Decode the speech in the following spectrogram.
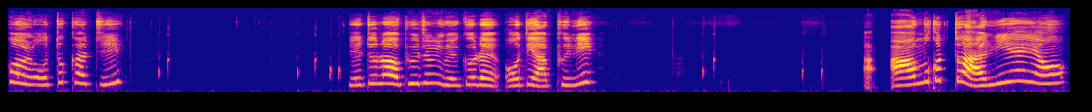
헐, 어떡하지? 얘들아, 표정이 왜 그래? 어디 아프니? 아, 아무것도 아니에요.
